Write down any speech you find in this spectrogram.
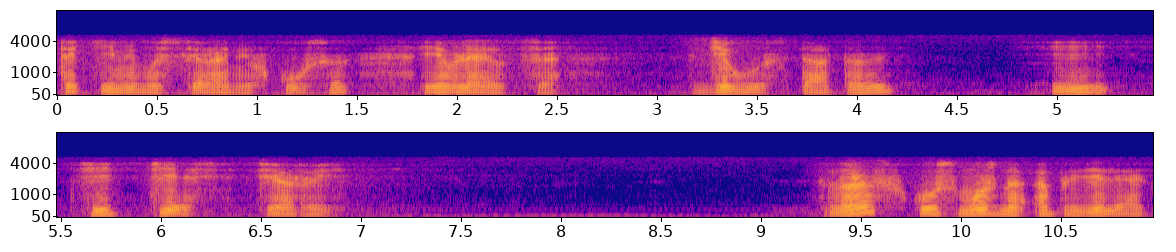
Такими мастерами вкуса являются дегустаторы и тетестеры. Но раз вкус можно определять,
